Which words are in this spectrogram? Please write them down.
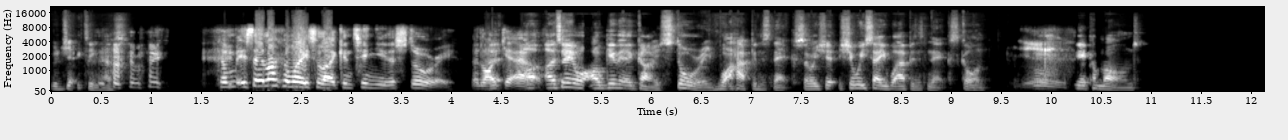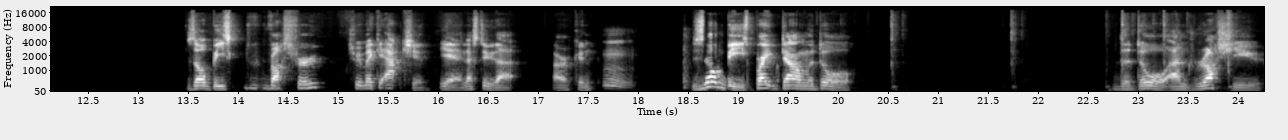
rejecting us. Come, is there like a way to like continue the story and like get out? Uh, I, will tell you what. I'll give it a go. Story. What happens next? So we should. Shall we say what happens next? Go on. yeah. Give me a command. Zombies rush through. Should we make it action? Yeah, let's do that. I reckon. Mm. Zombies break down the door. The door and rush you.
